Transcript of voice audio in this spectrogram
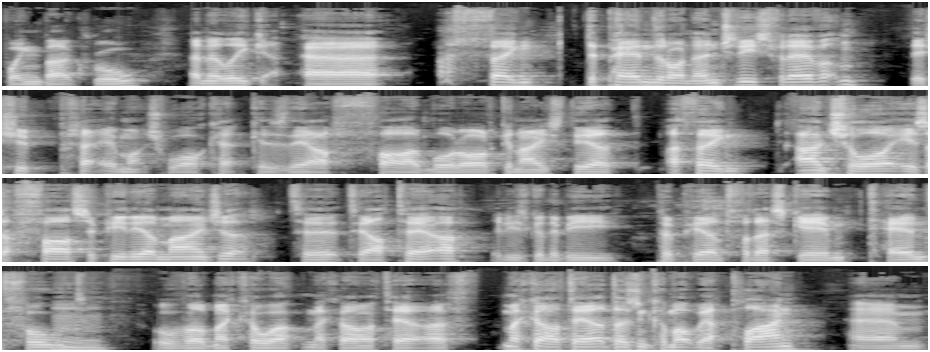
wing back role in the league. Uh, I think, depending on injuries for Everton, they should pretty much walk it because they are far more organised there. I think Ancelotti is a far superior manager to, to Arteta, and he's going to be prepared for this game tenfold Mm. over Mikel, Mikel Arteta. If Mikel Arteta doesn't come up with a plan um,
